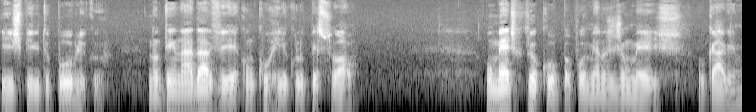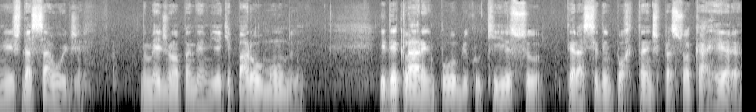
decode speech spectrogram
e espírito público não tem nada a ver com currículo pessoal. O médico que ocupa por menos de um mês o cargo de ministro da Saúde, no meio de uma pandemia que parou o mundo, e declara em público que isso terá sido importante para sua carreira,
